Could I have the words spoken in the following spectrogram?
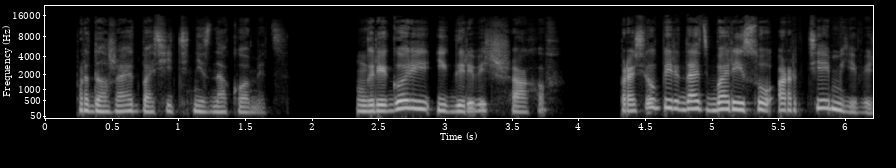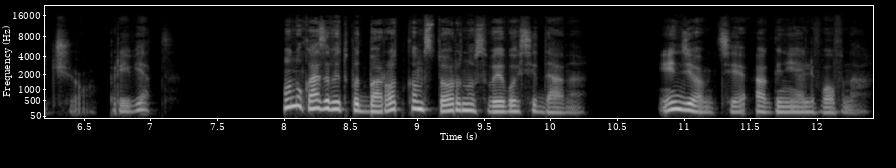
— продолжает басить незнакомец. «Григорий Игоревич Шахов. Просил передать Борису Артемьевичу привет». Он указывает подбородком в сторону своего седана. Идемте, Агния Львовна».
